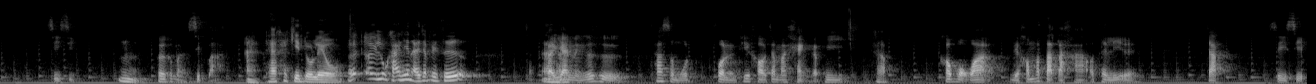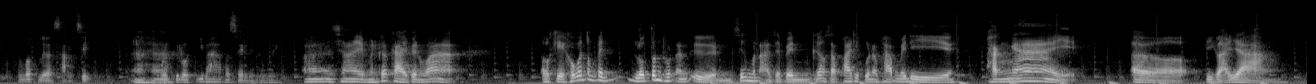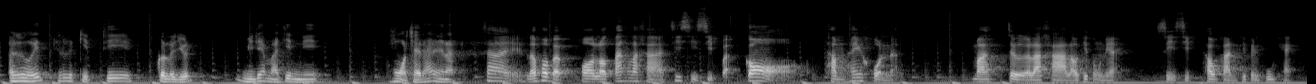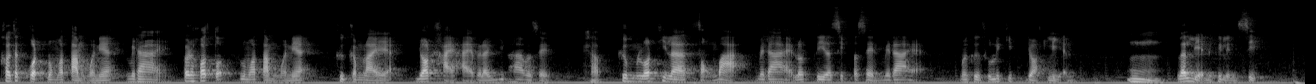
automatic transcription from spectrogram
40อืมเพิ่มขึ้นมา 10 บาทอะถ้าถ้าคิดดูเร็วเอ้ยเอ้ยลูกค้าที่ไหนจะไปซื้อแต่อย่างหนึ่งก็คือ ถ้าสมมติคนที่เขาจะมาแข่งกับพี่ครับเขาบอกว่าเดี๋ยวเขามาตัดราคาออเทลีเลย จาก 40 ลดเหลือ 30อ่าฮะมันคือลด 25%เลยนะเว้ยอ่าใช่มันก็กลายเป็นว่าโอเคเขาก็ต้องเป็นลดต้นทุนอันอื่น ซึ่งมันอาจจะเป็นเครื่องซักผ้าที่คุณภาพไม่ดี พังง่ายเอ่ออีกหลายอย่าง เออเฮ้ยธุรกิจที่กลยุทธ์ มีเดียมาจินนี้ โหดใช้ได้เลยนะ ใช่ แล้วพอแบบพอเราตั้งราคาที่ 40 อะ ก็ทำให้คนอะ มาเจอราคาเราที่ตรงเนี้ย40 เท่ากันที่เป็นคู่แข่งเขาจะกดลงมาต่ำกว่านี้ไม่ได้ เพราะถ้าเขาตดลงมาต่ำกว่านี้คือกำไรอะยอดขายหายไปแล้ว 25%ครับคือมันลดทีละ 2 บาทไม่ได้ ลดทีละ 10%ไม่ได้อะมันคือธุรกิจหยอดเหรียญอืมแล้วเหรียญคือเหรียญ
